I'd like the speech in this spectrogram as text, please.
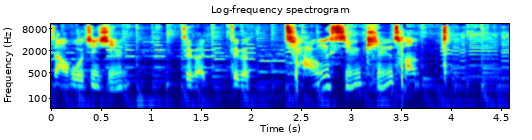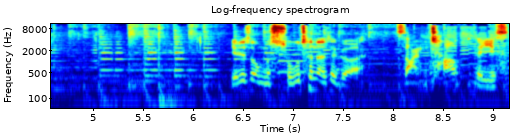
账户进行这个这个强行平仓，也就是我们俗称的这个斩仓的意思。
